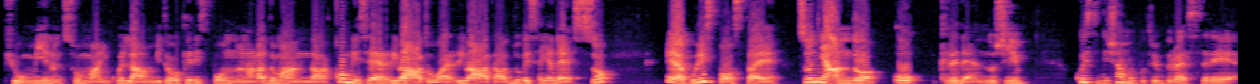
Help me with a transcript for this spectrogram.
più o meno insomma in quell'ambito, che rispondono alla domanda come sei arrivato o arrivata, dove sei adesso, e la cui risposta è sognando o credendoci. Questi diciamo potrebbero essere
